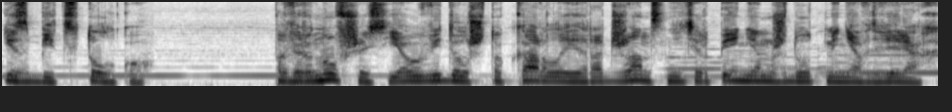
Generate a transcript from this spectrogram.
и сбит с толку. Повернувшись, я увидел, что Карла и Раджан с нетерпением ждут меня в дверях.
